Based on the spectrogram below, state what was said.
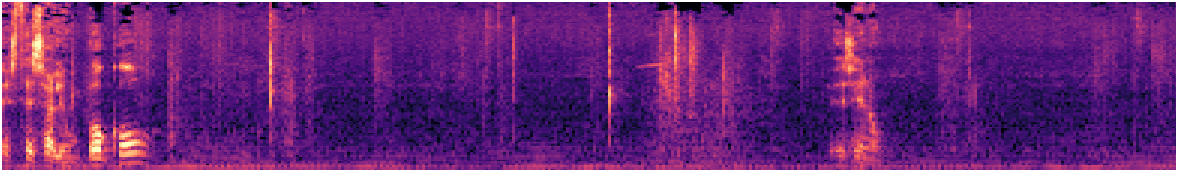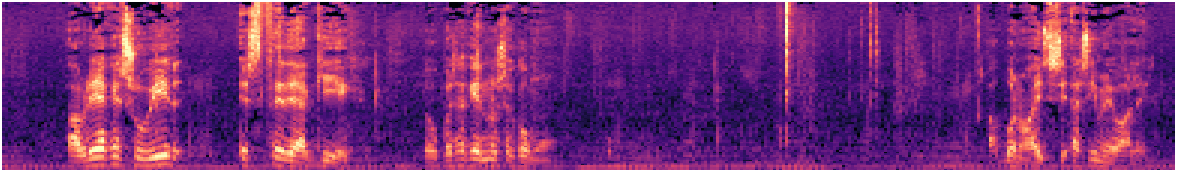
Este sale un poco. Ese no. Habría que subir este de aquí. Lo que pasa es que no sé cómo. Ah, bueno, así me vale.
